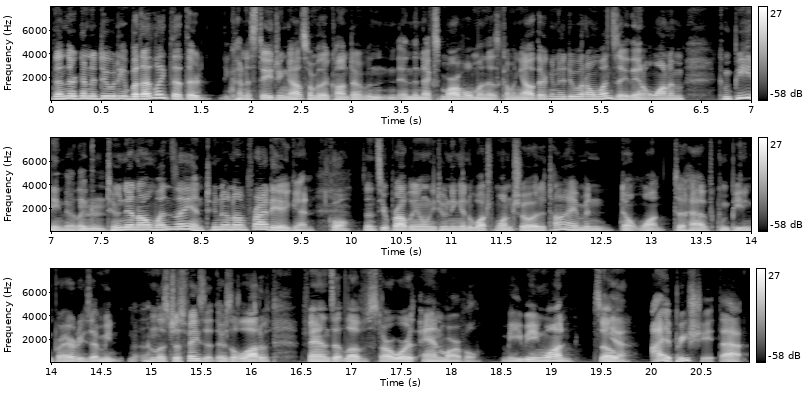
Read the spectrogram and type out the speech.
then they're going to do it. But I like that they're kind of staging out some of their content in, in the next Marvel one that's coming out. They're going to do it on Wednesday. They don't want them competing. They're like, mm. tune in on Wednesday and tune in on Friday again. Cool. Since you're probably only tuning in to watch one show at a time and don't want to have competing priorities. I mean, and let's just face it, there's a lot of fans that love Star Wars and Marvel, me being one. So Yeah. I appreciate that.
